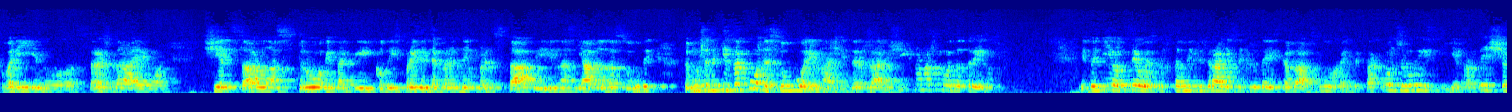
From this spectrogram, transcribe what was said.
хворіємо, страждаємо, ще цар у нас строгий такий, колись прийдеться перед ним предстати, і він нас явно засудить. Тому що такі закони суворі в нашій державі, що їх неможливо дотримати. І тоді оце ось представник від радісних людей сказав, слухайте, так он же лист є про те, що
